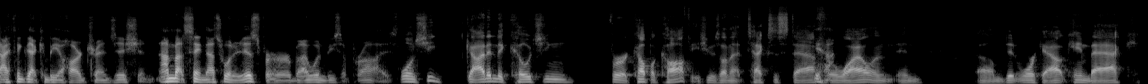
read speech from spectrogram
I think that can be a hard transition. I'm not saying that's what it is for her, but I wouldn't be surprised. Well, and she got into coaching for a cup of coffee. She was on that Texas staff Yeah. for a while and and um, didn't work out. Came back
